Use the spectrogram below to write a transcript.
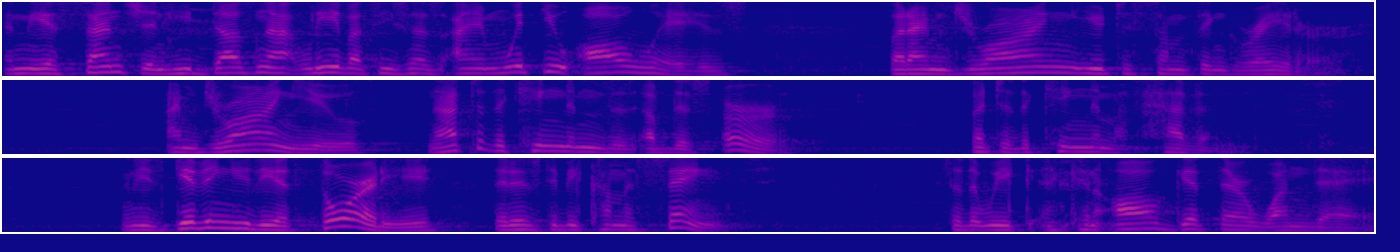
in the ascension, he does not leave us. He says, I am with you always, but I'm drawing you to something greater. I'm drawing you not to the kingdom of this earth, but to the kingdom of heaven. And he's giving you the authority that is to become a saint so that we can all get there one day.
